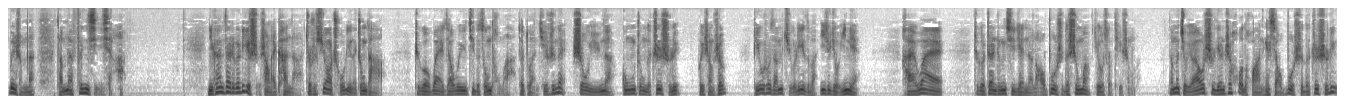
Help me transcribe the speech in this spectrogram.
为什么呢？咱们来分析一下啊。你看，在这个历史上来看呢，就是需要处理呢重大这个外交危机的总统啊，在短期之内受益于呢公众的支持率会上升。比如说，咱们举个例子吧，一九九一年海外这个战争期间呢，老布什的声望就有所提升了。那么九幺幺事件之后的话，你看小布什的支持率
